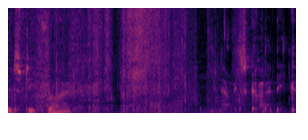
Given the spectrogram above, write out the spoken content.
It's deep fried, you know it's gotta be good.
